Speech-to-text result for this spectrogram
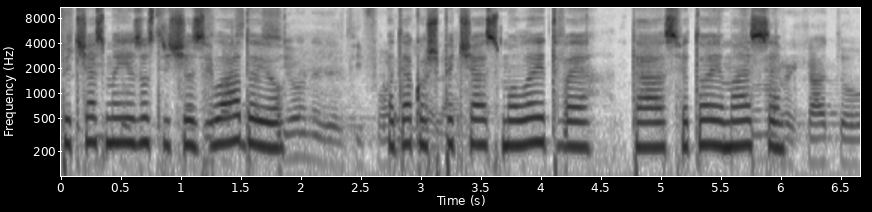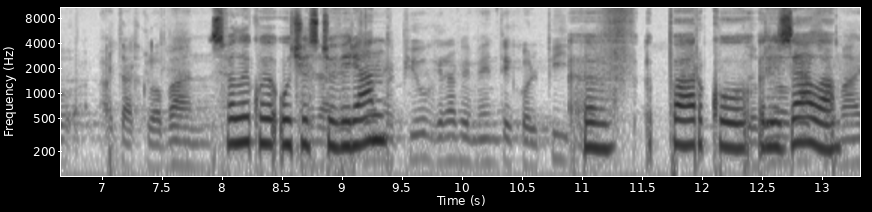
Під час моєї зустрічі з владою, а також під час молитви та святої меси з великою участю вірян в парку Різела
